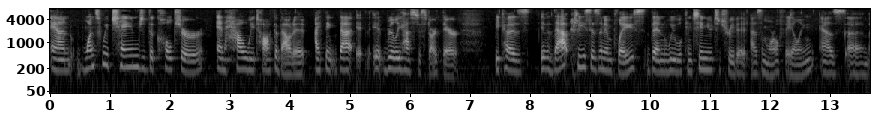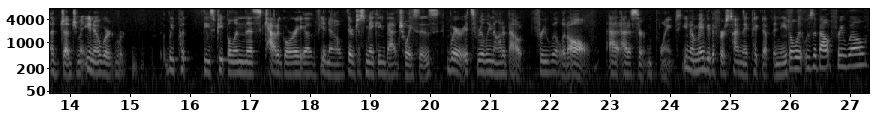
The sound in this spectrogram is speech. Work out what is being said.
And once we change the culture and how we talk about it i think that it, it really has to start there. Because if that piece isn't in place, then we will continue to treat it as a moral failing, as um, a judgment. You know, we're, we're we put these people in this category of, you know, they're just making bad choices, where it's really not about free will at all at, at, a certain point. You know, maybe the first time they picked up the needle, it was about free will,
